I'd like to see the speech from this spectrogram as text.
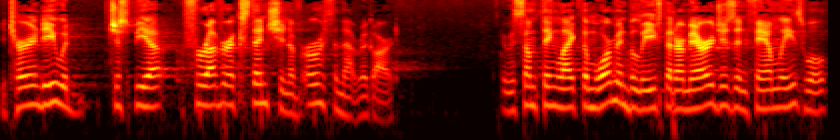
Eternity would just be a forever extension of earth in that regard. It was something like the Mormon belief that our marriages and families will,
